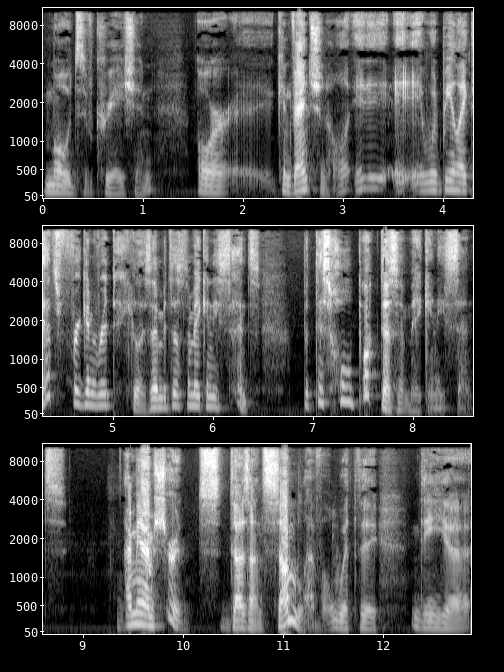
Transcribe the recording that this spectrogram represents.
modes of creation or conventional it, it would be like that's friggin' ridiculous. I mean, it doesn't make any sense. But this whole book doesn't make any sense I mean I'm sure it does on some level with the the uh,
